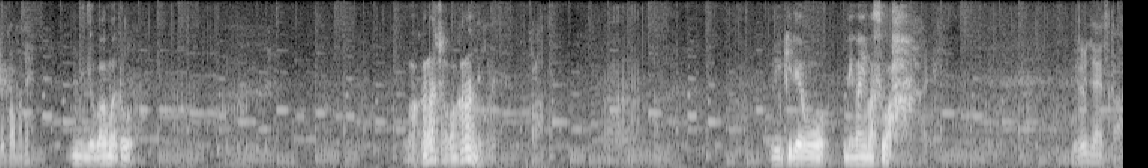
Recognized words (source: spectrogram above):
横浜ね。うん、横浜と。わからんっしょ、わからんね、これ。売り切れを願いますわ。はいるんじゃないですか？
